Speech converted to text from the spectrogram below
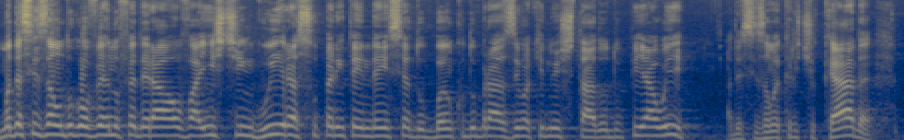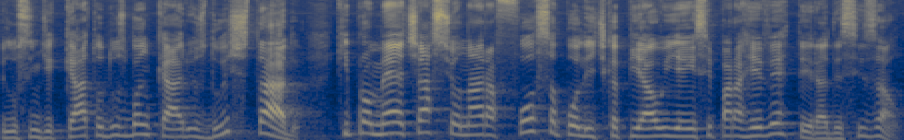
Uma decisão do governo federal vai extinguir a superintendência do Banco do Brasil aqui no estado do Piauí. A decisão é criticada pelo Sindicato dos Bancários do Estado, que promete acionar a força política piauiense para reverter a decisão.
